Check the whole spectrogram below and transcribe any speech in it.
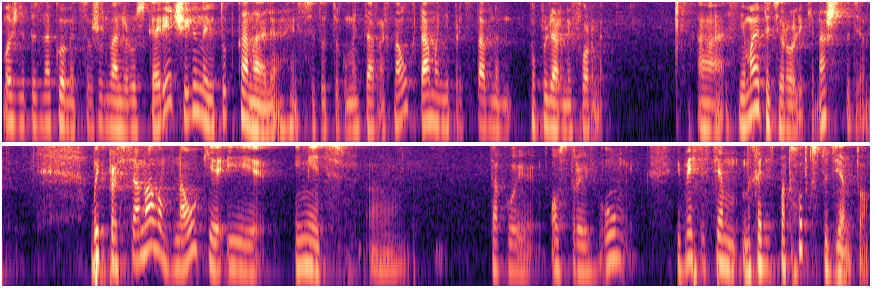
можно познакомиться в журнале «Русская речь» или на YouTube-канале Института гуманитарных наук, там они представлены в популярной форме. А, снимают эти ролики наши студенты. Быть профессионалом в науке и иметь э, такой острый ум и вместе с тем находить подход к студенту,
